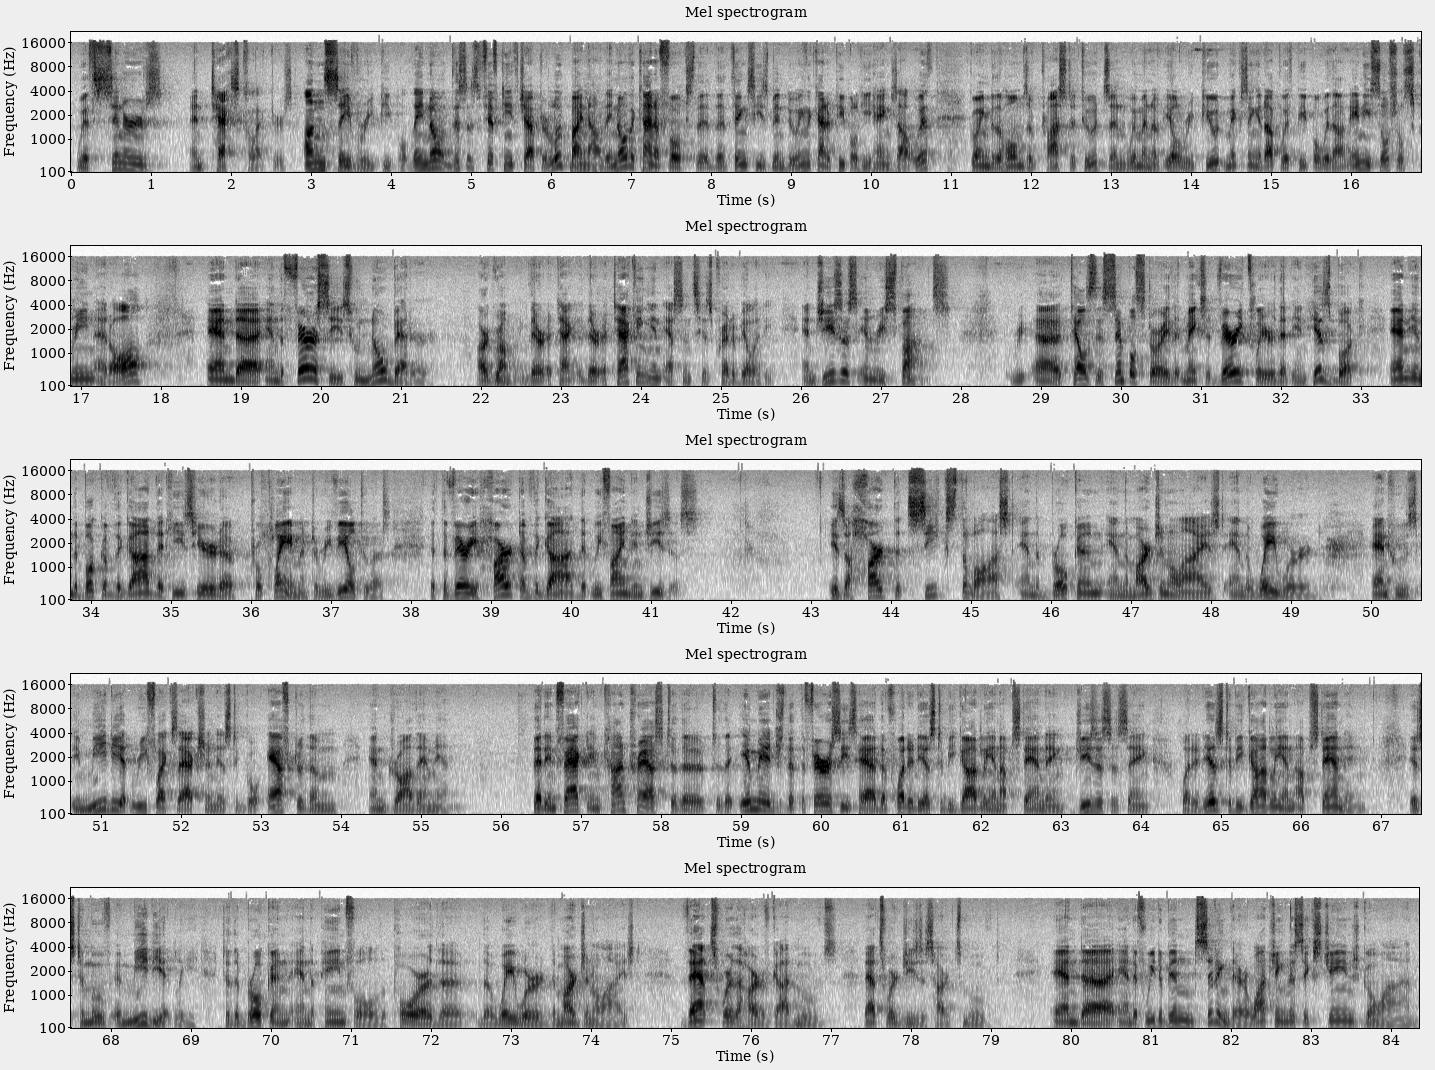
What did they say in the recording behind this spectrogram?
with sinners and tax collectors, unsavory people. They know, this is 15th chapter Luke by now. They know the kind of folks, the, the things he's been doing, the kind of people he hangs out with, going to the homes of prostitutes and women of ill repute, mixing it up with people without any social screen at all. And, uh, and the Pharisees, who know better, are grumbling. They're, attack, they're attacking, in essence, his credibility. And Jesus, in response, uh, tells this simple story that makes it very clear that in his book and in the book of the God that he's here to proclaim and to reveal to us, that the very heart of the God that we find in Jesus is a heart that seeks the lost and the broken and the marginalized and the wayward, and whose immediate reflex action is to go after them and draw them in that in fact, in contrast to the, to the image that the Pharisees had of what it is to be godly and upstanding, Jesus is saying what it is to be godly and upstanding is to move immediately to the broken and the painful, the poor, the, the wayward, the marginalized. That's where the heart of God moves. That's where Jesus' heart's moved. And, uh, and if we'd have been sitting there watching this exchange go on,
